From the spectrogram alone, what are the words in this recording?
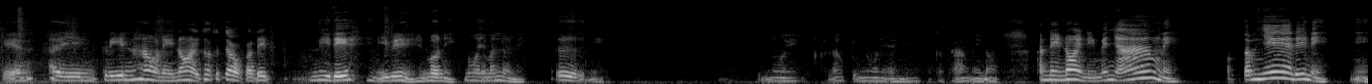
แกนไอ้กรีนเฮาในน้อยๆเขาก็เจ้าก็ได้นี่เด้นี่เด้เห็นบ่นี่หน่วยมันเลยนี่เออนี่เป็นหน่วย กำลังเป็นน่วยอันนี้กระถางน้อยๆอันน้อยๆนี่แม่นหยังนี่บักตำแย่เด้นี่ นี่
